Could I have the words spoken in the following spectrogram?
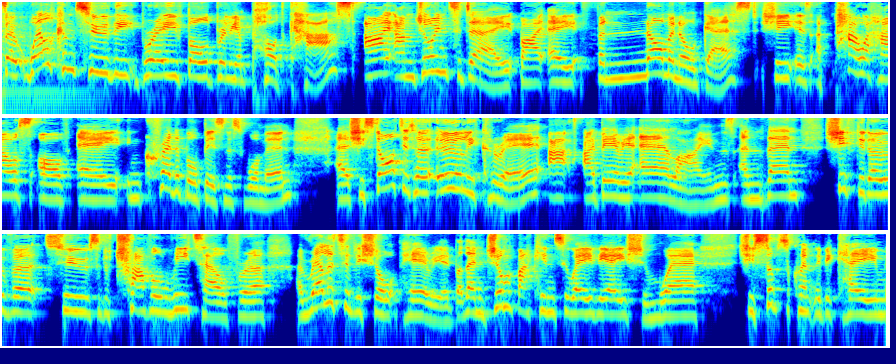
So, welcome to the Brave, Bold, Brilliant podcast. I am joined today by a phenomenal guest. She is a powerhouse of a incredible businesswoman. Uh, she started her early career at Iberia Airlines and then shifted over to sort of travel retail for a, a relatively short period, but then jumped back into aviation where she subsequently became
